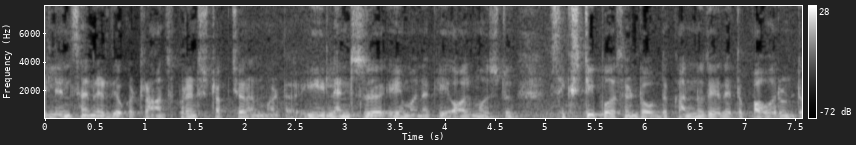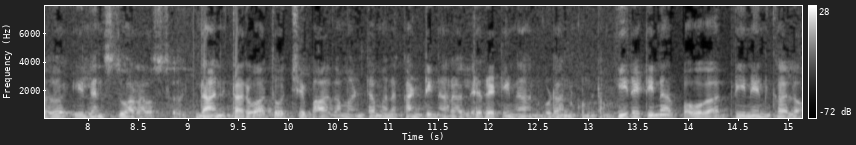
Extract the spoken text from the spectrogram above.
ఈ లెన్స్ అనేది ఒక ట్రాన్స్పరెంట్ స్ట్రక్చర్ అనమాట ఈ లెన్స్ ఏ మనకి almost sixty percent of the కన్నుది ఏదైతే పవర్ ఉంటుందో ఈ లెన్స్ ద్వారా వస్తుంది. దాని తర్వాత వచ్చే భాగం అంట మన కంటి నరాలే రెటీనా అని కూడా అనుకుంటాం. ఈ రెటీనా పోగా దీని వెనకాల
